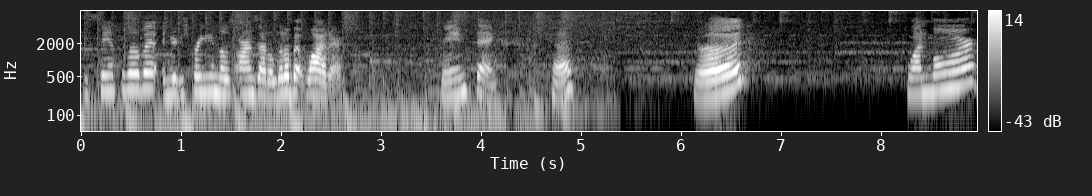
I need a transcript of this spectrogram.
the stance a little bit and you're just bringing those arms out a little bit wider. Same thing. Okay. Good. One more.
